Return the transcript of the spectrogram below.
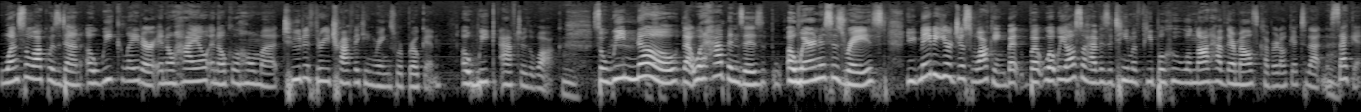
Once the walk was done, a week later in Ohio and Oklahoma, two to three trafficking rings were broken a week after the walk. Mm. So we know that what happens is awareness is raised. You, maybe you're just walking, but, but what we also have is a team of people who will not have their mouths covered. I'll get to that in mm. a hmm. second.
